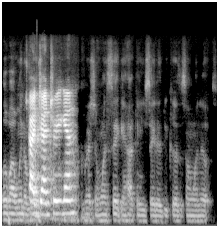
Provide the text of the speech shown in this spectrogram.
or if I win a Try Gentry again. Rush in one second, how can you say that's because of someone else?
